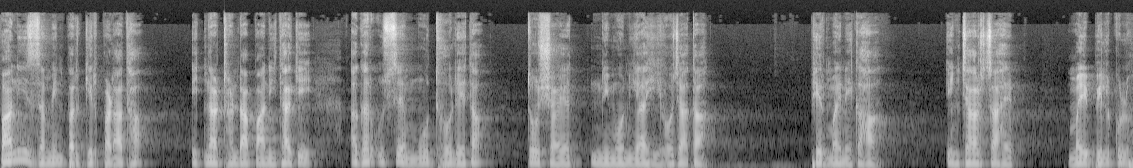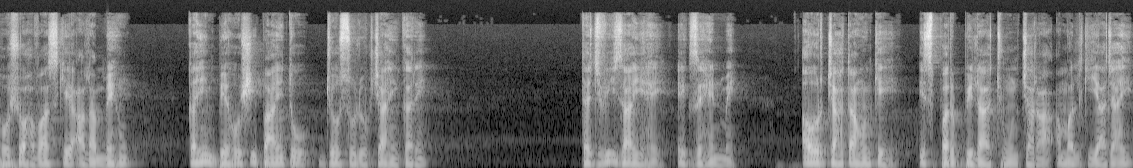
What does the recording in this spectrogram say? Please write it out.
पानी ज़मीन पर गिर पड़ा था। इतना ठंडा पानी था कि अगर उससे मुँह धो लेता तो शायद निमोनिया ही हो जाता। फिर मैंने कहा इंचार्ज साहब, मैं बिल्कुल होशो हवास के आलम में हूँ। कहीं बेहोशी पाएँ तो जो सलूक चाहें करें। तजवीज़ आई है एक जहन में, और चाहता हूँ कि इस पर बिला चून चरा अमल किया जाए,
